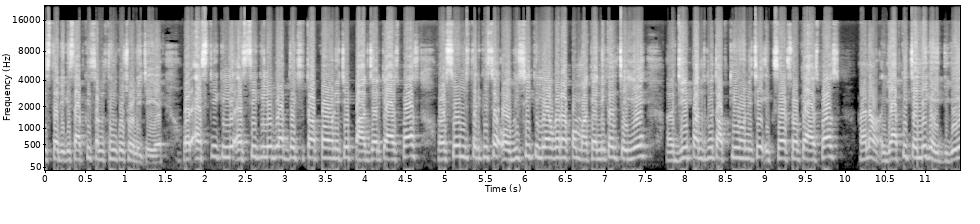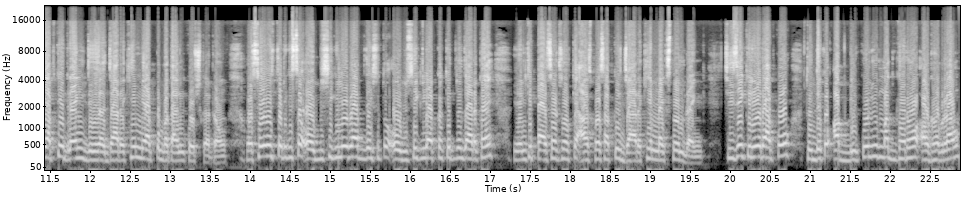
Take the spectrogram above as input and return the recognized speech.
इस तरीके से आपकी समथिंग कुछ होनी चाहिए। और एस के लिए एस के लिए भी आप देख सकते हो आपका होनी चाहिए पाँच के आसपास। और सेम इस तरीके से ओबीसी के लिए अगर आपको मैकेनिकल चाहिए जी पंथ में तो आपकी होनी चाहिए इकसठ के आसपास, है ना? ये आपकी चली गई थी, ये आपकी रैंक जा रखी है, मैं आपको बताने की कोशिश कर रहा हूँ। और सेम इस तरीके से ओबीसी के लिए भी आप देख सकते हो ओबीसी के लिए आपका कितना जा रखा है? यानी कि पैंसठ के आसपास आपकी जा रखी है मैक्सिमम रैंक चीज़ें क्लियर आपको? तो देखो, आप बिल्कुल भी मत घरो और घबराओ।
